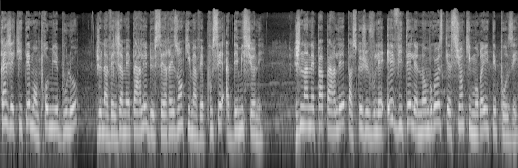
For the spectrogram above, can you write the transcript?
Quand j'ai quitté mon premier boulot, je n'avais jamais parlé de ces raisons qui m'avaient poussé à démissionner. Je n'en ai pas parlé parce que je voulais éviter les nombreuses questions qui m'auraient été posées.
